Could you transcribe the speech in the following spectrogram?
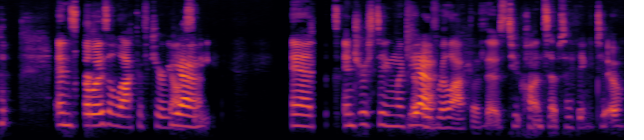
and so is a lack of curiosity. And it's interesting like the Yeah. overlap of those two concepts I think too.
